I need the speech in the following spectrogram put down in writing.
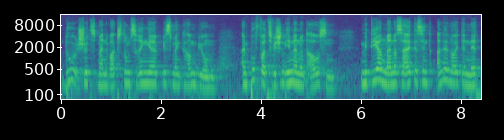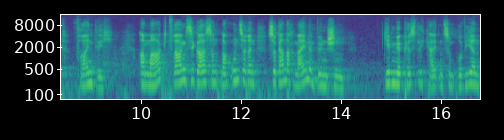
Du schützt meine Wachstumsringe bis mein Cambium, ein Puffer zwischen innen und außen. Mit dir an meiner Seite sind alle Leute nett, freundlich. Am Markt fragen sie und nach unseren, sogar nach meinen Wünschen geben mir Köstlichkeiten zum Probieren,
